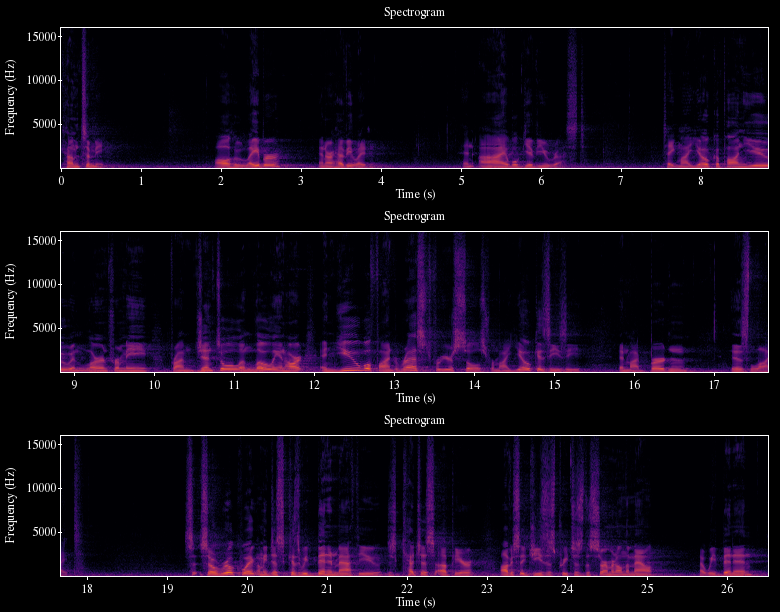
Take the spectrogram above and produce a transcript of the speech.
Come to me all who labor and are heavy laden, and I will give you rest. Take my yoke upon you and learn from me, for I'm gentle and lowly in heart, and you will find rest for your souls, for my yoke is easy and my burden is light. So, so real quick, let me just, because we've been in Matthew, just catch us up here. Obviously, Jesus preaches the Sermon on the Mount that we've been in.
